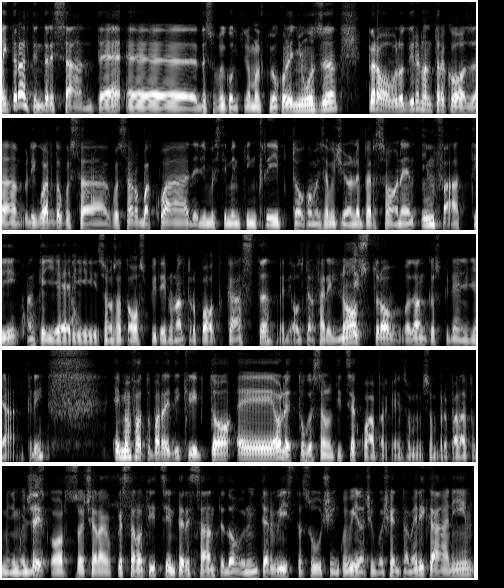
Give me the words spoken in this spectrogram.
E tra l'altro interessante, eh, adesso poi continuiamo un attimo con le news, però volevo dire un'altra cosa riguardo questa, questa roba qua degli investimenti in cripto, come si avvicinano le persone. Infatti, anche ieri sono stato ospite in un altro podcast, quindi oltre a fare il nostro, vado anche ospite negli altri, e mi hanno fatto parlare di cripto e ho letto questa notizia qua, perché insomma mi sono preparato minimo il Sì. discorso, e c'era questa notizia interessante dove un'intervista su 5.500 americani,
